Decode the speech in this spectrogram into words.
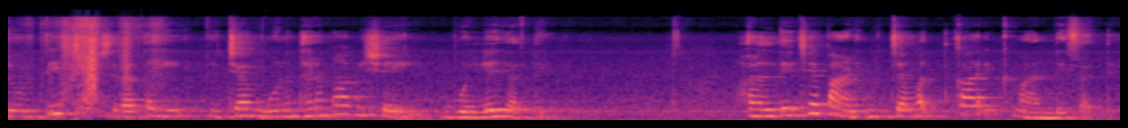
ज्योतिषशास्त्रातही तिच्या गुणधर्माविषयी बोलले जाते. हळदीचे पाणी चमत्कारिक मानले जाते.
